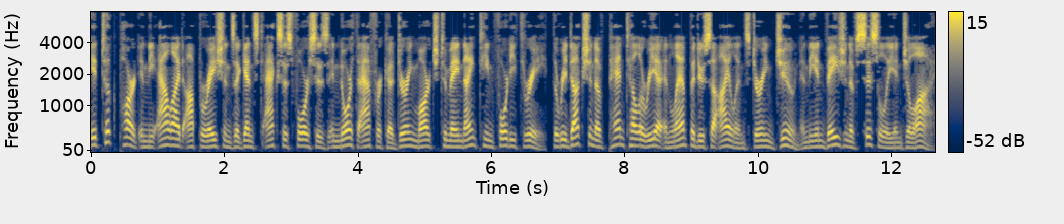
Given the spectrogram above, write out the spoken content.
It took part in the Allied operations against Axis forces in North Africa during March to May 1943, the reduction of Pantelleria and Lampedusa Islands during June and the invasion of Sicily in July.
